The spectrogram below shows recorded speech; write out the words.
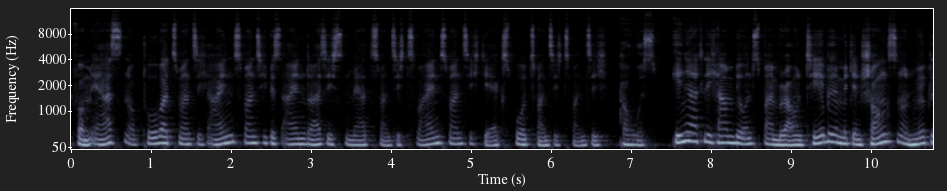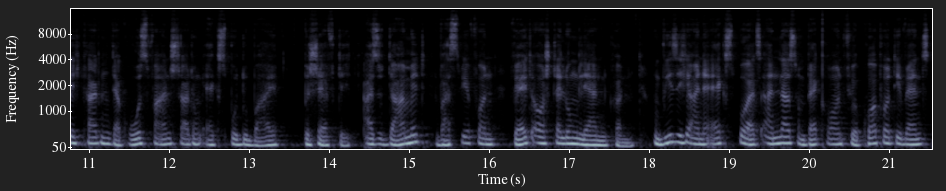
vom 1. Oktober 2021 bis 31. März 2022 die Expo 2020 aus. Inhaltlich haben wir uns beim Roundtable mit den Chancen und Möglichkeiten der Großveranstaltung Expo Dubai beschäftigt. Also damit, was wir von Weltausstellungen lernen können und wie sich eine Expo als Anlass und Background für Corporate Events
